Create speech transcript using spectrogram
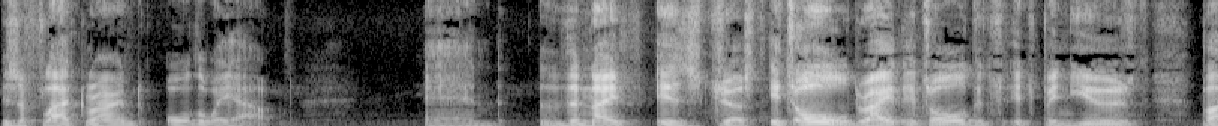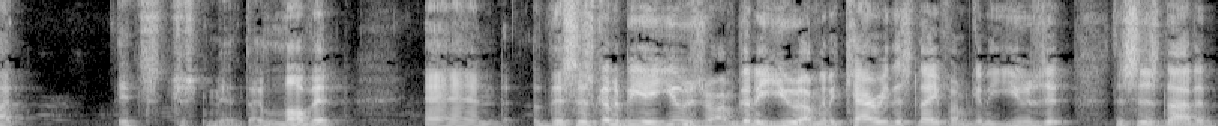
is a flat grind all the way out. And the knife is just it's old, right? It's old. It's it's been used, but it's just mint. I love it and this is going to be a user. I'm going to use. I'm going to carry this knife. I'm going to use it. This is not a.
